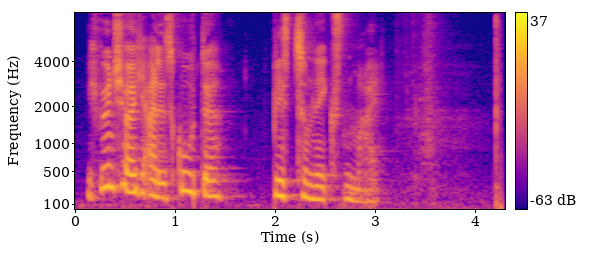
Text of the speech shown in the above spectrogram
Ich wünsche euch alles Gute. Bis zum nächsten Mal.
